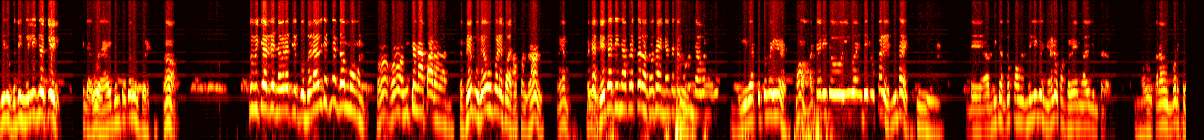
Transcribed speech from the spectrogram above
બીજું બધું મિલી ગયો ચેડ. એટલે હું આયોજન તો કરવું પડે હા. શું વિચાર છે નવરાત્રી બનાવી છે કે ગામમાં મને? ઘણો ઘણો અમે ના પાડવાના ભેગું રહેવું પડે પાછું. પણ રન. એમ. બધા ભેગા થઈને આપણે કરો તો થાય નકર તો થોડું જ છે. એ વાત તો તમારી હા અત્યારે તો યુવાન જેટલું કરે એટલું થાય એટલે આ બીજા ગપ્પા મિલી જાય ને હેડો પણ હવે એનું આયોજન કરાવવું હવે કરાવવું પડશે.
